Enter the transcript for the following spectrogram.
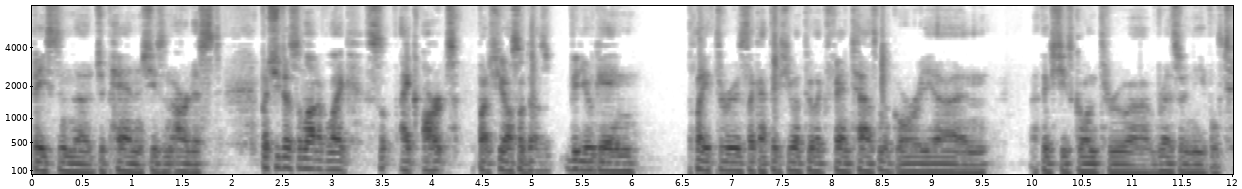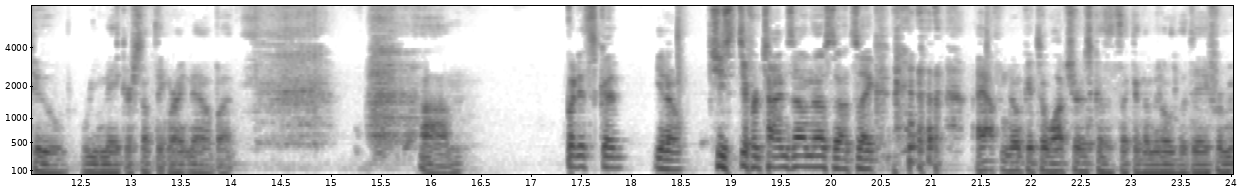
based in uh, Japan, and she's an artist. But she does a lot of like s like art, but she also does video game playthroughs. Like I think she went through like Phantasmagoria, and I think she's going through uh, Resident Evil 2 remake or something right now. But um, but it's good. You know, she's different time zone though, so it's like I often don't get to watch hers because it's like in the middle of the day for me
